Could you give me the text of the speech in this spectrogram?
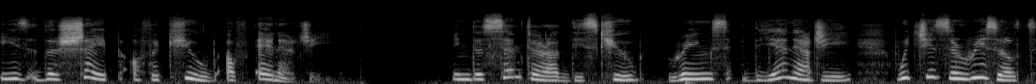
is the shape of a cube of energy. In the center of this cube rings the energy which is the result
